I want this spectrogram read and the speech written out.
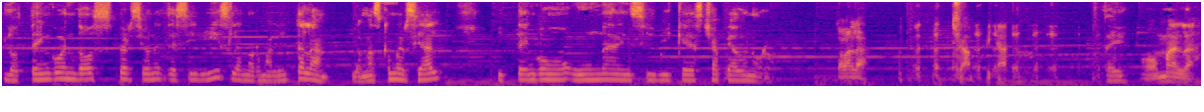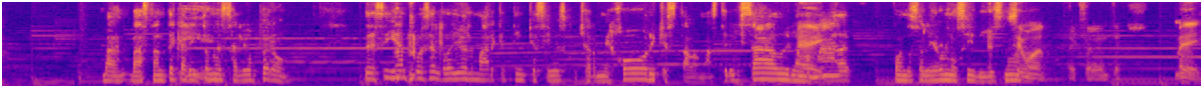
lo tengo en dos versiones de CDs, la normalita, la, la más comercial, y tengo una en CD que es chapeado en oro. Tómala. Chapeado. Sí, Ómala. ba- bastante carito Sí. me salió, pero decían pues el rollo del marketing que se iba a escuchar mejor y que estaba masterizado y la mamada cuando salieron los CDs, ¿no? Simón. Excelente. Bueno,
